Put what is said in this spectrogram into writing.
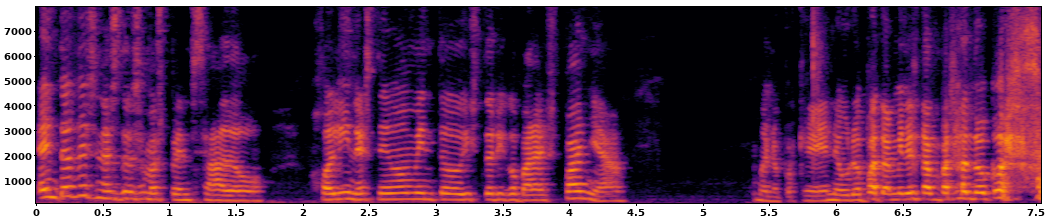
Entonces nosotros hemos pensado, jolín, este momento histórico para España. Bueno, porque en Europa también están pasando cosas Sí,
